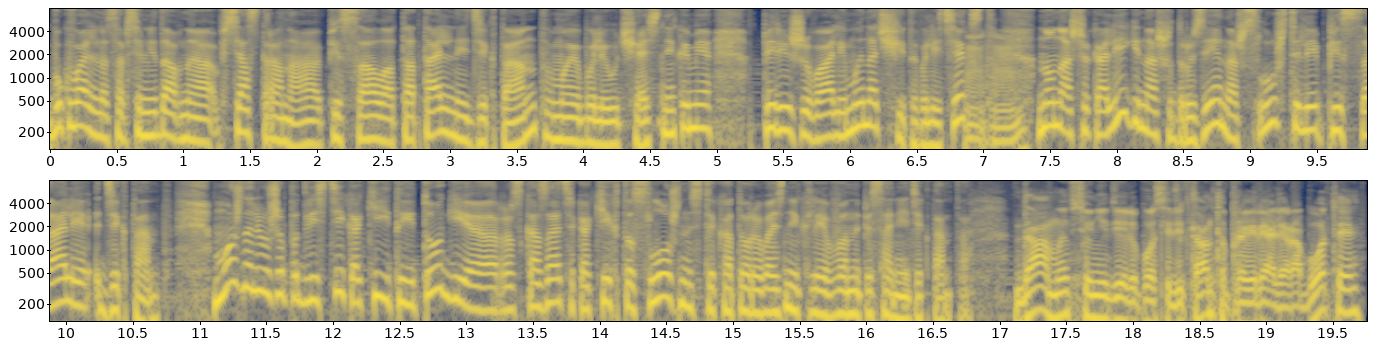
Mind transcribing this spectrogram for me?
Буквально совсем недавно вся страна писала тотальный диктант. Мы были участниками, переживали, мы начитывали текст. Но наши коллеги, наши друзья, наши слушатели писали диктант. Можно ли уже подвести какие-то итоги, рассказать о каких-то сложностях, которые возникли в написании диктанта? Да, мы всю неделю после диктанта проверяли работы,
